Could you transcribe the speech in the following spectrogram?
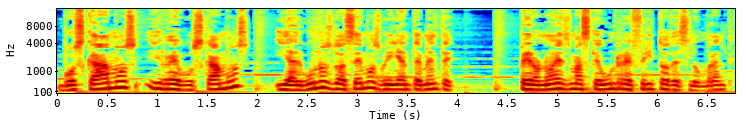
Buscamos y rebuscamos y algunos lo hacemos brillantemente, pero no es más que un refrito deslumbrante.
